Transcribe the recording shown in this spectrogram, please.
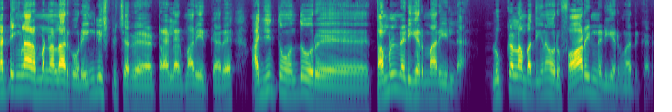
கட்டிங்லாம் ரொம்ப நல்லா இருக்கு ஒரு இங்கிலீஷ் பிக்சர் ட்ரைலர் மாதிரி இருக்காரு. அஜித்தும் வந்து ஒரு தமிழ் நடிகர் மாதிரி இல்லை. லுக்கெல்லாம் பார்த்தீங்கன்னா ஒரு ஃபாரின் நடிகர் மாதிரி இருக்காரு.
